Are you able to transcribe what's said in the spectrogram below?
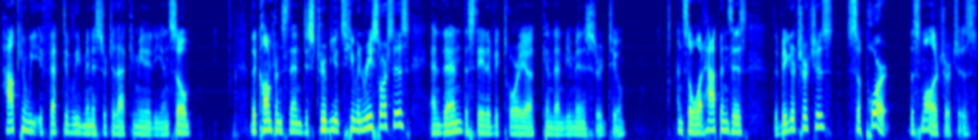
how can we effectively minister to that community. And so the conference then distributes human resources and then the state of Victoria can then be ministered to. And so what happens is the bigger churches support the smaller churches.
